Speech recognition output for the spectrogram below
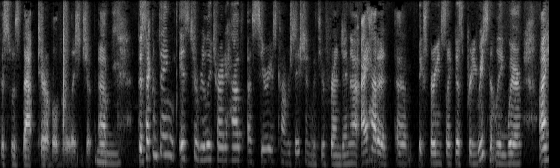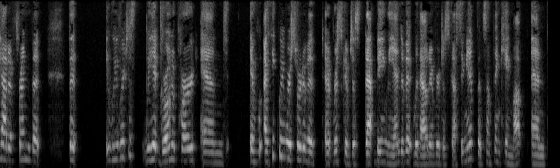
this was that terrible of a relationship. Um, Mm. the second thing is to really try to have a serious conversation with your friend. And i, I had a, a experience like this pretty recently where i had a friend that we were just we had grown apart and and I think we were sort of at, at risk of just that being the end of it without ever discussing it. But something came up and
